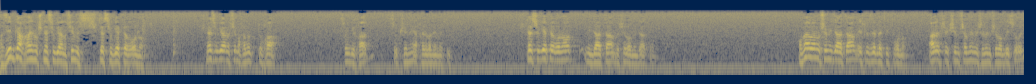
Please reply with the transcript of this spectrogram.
אז אם כך ראינו שני סוגי אנשים ושתי סוגי פירעונות. שני סוגי אנשים החנות פתוחה. סוג אחד, סוג שני, החלבני מתים. שתי סוגי פירעונות מדעתם ושלא מדעתם. אומר לנו שמדעתם יש לזה בית יתרונות. א', שכשמשלמים, משלמים שלא בייסורים,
